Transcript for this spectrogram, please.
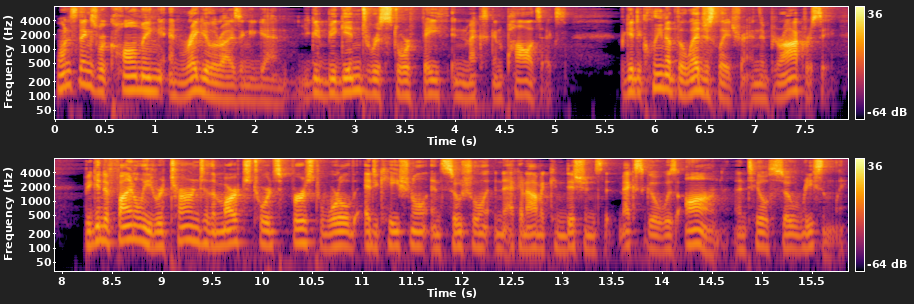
Once things were calming and regularizing again, you could begin to restore faith in Mexican politics, begin to clean up the legislature and the bureaucracy, begin to finally return to the march towards first world educational and social and economic conditions that Mexico was on until so recently.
